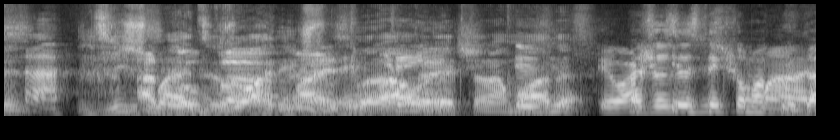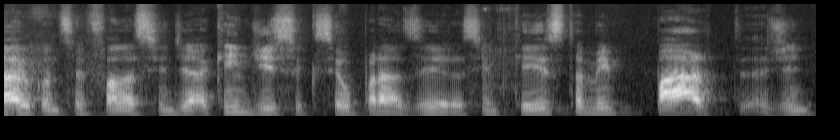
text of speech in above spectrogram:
Existe A uma desordem estrutural né, que está na moda. Eu Mas acho às vezes tem existe que tomar cuidado quando você fala assim, de ah, quem disse que seu prazer, assim, porque isso também parte. A gente,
